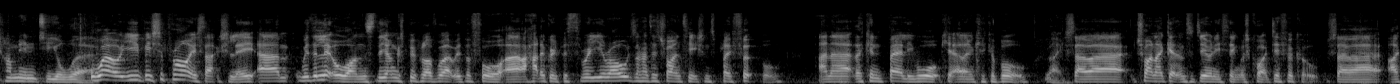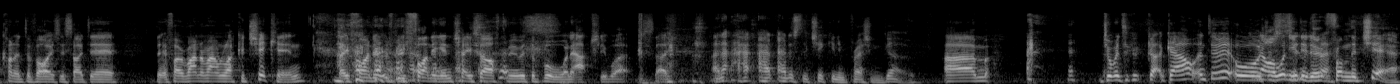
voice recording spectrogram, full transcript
come into your work? Well, you'd be surprised, actually. Um, with the little ones, the youngest people I've worked with before, uh, I had a group of three-year-olds and I had to try and teach them to play football. And uh, they can barely walk, yet alone kick a ball. Right. So uh, trying to get them to do anything was quite difficult. So uh, I kind of devised this idea that if I ran around like a chicken, they find it would be funny and chase after me with the ball, and it actually works. So. And how, how, does the chicken impression go? Um, do you want me to get out and do it, or No, I just want you to do it from the chair.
